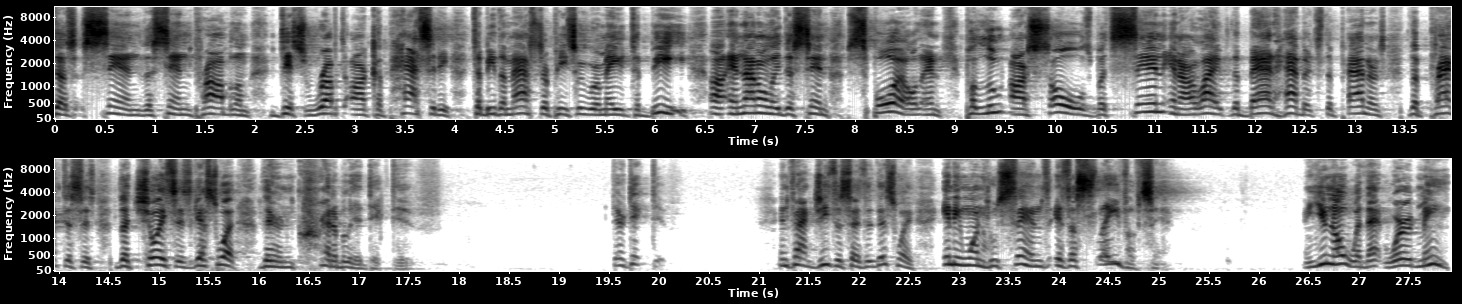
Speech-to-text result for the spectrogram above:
does sin, the sin problem, disrupt our capacity to be the masterpiece we were made to be, uh, and not only does sin spoil and pollute our souls, but sin in our life, the bad habits, the patterns, the practices, the choices, guess what? They're incredibly addictive. They're addictive. In fact, Jesus says it this way anyone who sins is a slave of sin. And you know what that word means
